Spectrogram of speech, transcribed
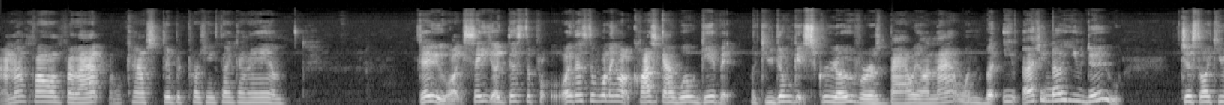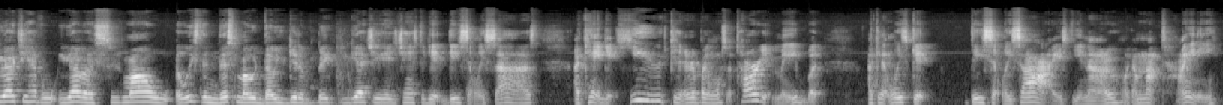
I'm not falling for that. What kind of stupid person you think I am? Dude, like, see, like that's the like that's the one thing about classic. I will give it. Like, you don't get screwed over as badly on that one, but you, actually, no, you do. Just like you actually have a, you have a small. At least in this mode, though, you get a big. You actually get a chance to get decently sized. I can't get huge because everybody wants to target me, but I can at least get decently sized. You know, like I'm not tiny.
